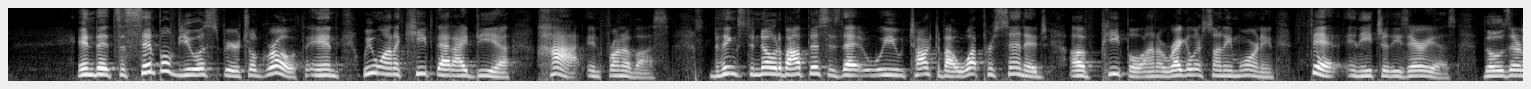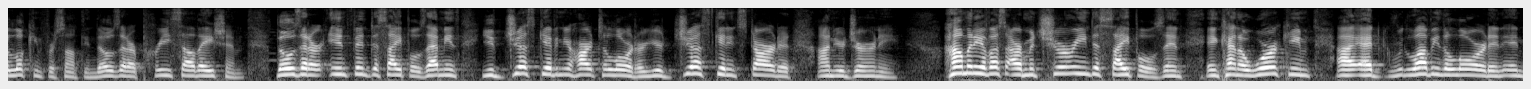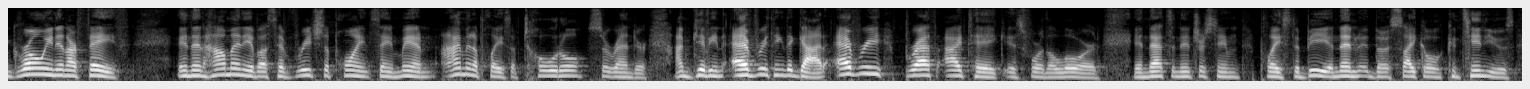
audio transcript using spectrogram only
And it's a simple view of spiritual growth. And we want to keep that idea hot in front of us. The things to note about this is that we talked about what percentage of people on a regular Sunday morning fit in each of these areas. Those that are looking for something, those that are pre salvation, those that are infant disciples. That means you've just given your heart to the Lord or you're just getting started on your journey. How many of us are maturing disciples and, and kind of working uh, at loving the Lord and, and growing in our faith? And then how many of us have reached the point saying, man, I'm in a place of total surrender. I'm giving everything to God. Every breath I take is for the Lord. And that's an interesting place to be. And then the cycle continues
